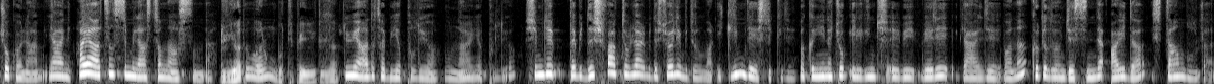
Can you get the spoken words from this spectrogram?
çok önemli. Yani hayatın simülasyonu aslında. Dünyada var mı bu tip eğitimler? Dünyada tabii yapılıyor. Bunlar yapılıyor. Şimdi tabii dış faktörler bir de şöyle bir durum var. İklim değişikliği. Bakın yine çok ilginç e, bir veri geldi bana. 40 yıl öncesinde ayda İstanbul'da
